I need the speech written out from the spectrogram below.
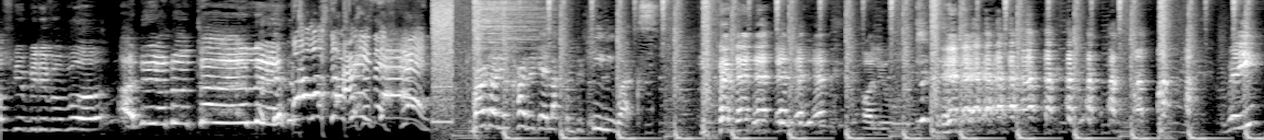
want three more. I know you're not tired. What the I reason? Right now, you're kind of getting like a bikini wax. Hollywood. Ready?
